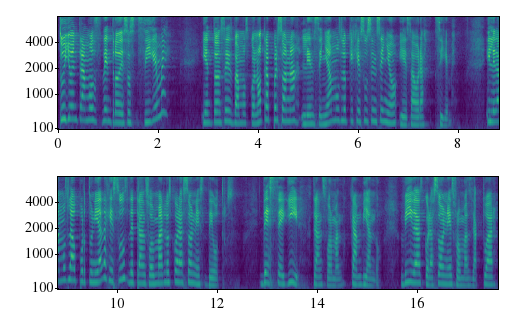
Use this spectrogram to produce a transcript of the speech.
Tú y yo entramos dentro de esos, sígueme. Y entonces vamos con otra persona, le enseñamos lo que Jesús enseñó y es ahora, sígueme. Y le damos la oportunidad a Jesús de transformar los corazones de otros, de seguir transformando, cambiando vidas, corazones, formas de actuar.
